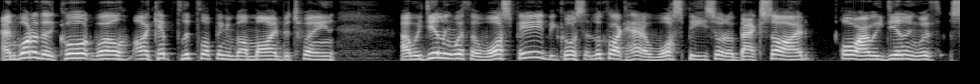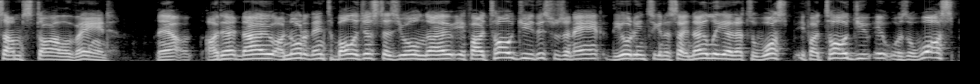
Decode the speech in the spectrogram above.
and what did it caught? Well, I kept flip flopping in my mind between are we dealing with a wasp here because it looked like it had a waspy sort of backside, or are we dealing with some style of ant? Now, I don't know. I'm not an entomologist, as you all know. If I told you this was an ant, the audience are going to say, no, Leo, that's a wasp. If I told you it was a wasp,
